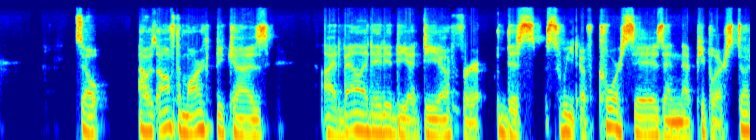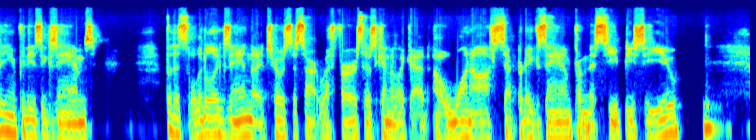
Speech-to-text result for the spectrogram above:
So I was off the mark because I had validated the idea for this suite of courses and that people are studying for these exams. But this little exam that I chose to start with first, as kind of like a, a one off separate exam from the CPCU,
